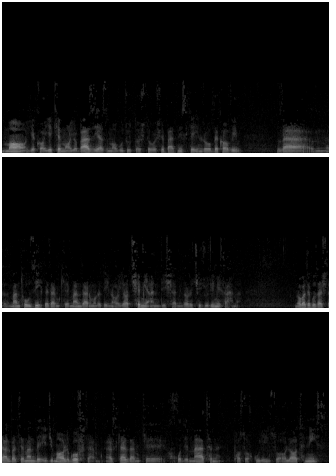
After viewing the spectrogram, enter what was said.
ما یکایک ما یا بعضی از ما وجود داشته باشه بد نیست که این رو بکاویم و من توضیح بدم که من در مورد این آیات چه می اندیشم این رو چجوری می‌فهمم. نوبت گذشته البته من به اجمال گفتم ارز کردم که خود متن پاسخگوی این سوالات نیست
